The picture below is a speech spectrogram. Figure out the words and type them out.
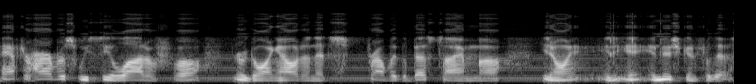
After harvest, we see a lot of manure going out, and it's probably the best time, uh, you know, in, in, in Michigan for this.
